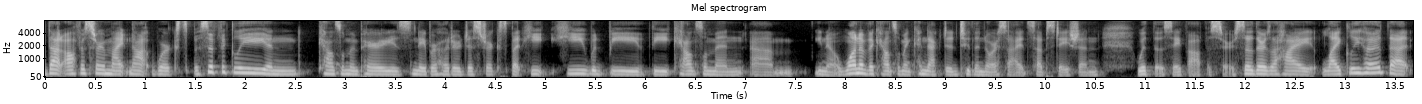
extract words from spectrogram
that officer might not work specifically in Councilman Perry's neighborhood or districts, but he he would be the councilman, um, you know, one of the councilmen connected to the North Side substation with those SAFFE officers. So there's a high likelihood that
